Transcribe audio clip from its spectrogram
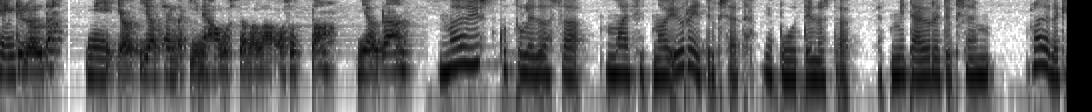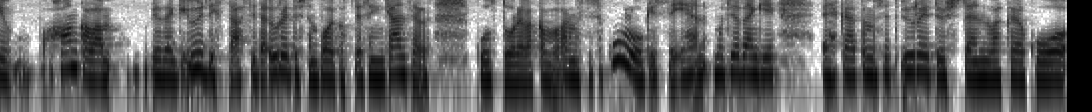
henkilöltä, niin, ja sen takia ne halusi tavallaan osoittaa mieltään. No just kun tuli tuossa, mainitsit nuo yritykset ja puhuttiin noista, että mitä yrityksiä, niin on jotenkin hankala jotenkin yhdistää sitä yritysten boikottia siihen cancel-kulttuuriin, vaikka varmasti se kuuluukin siihen, mutta jotenkin ehkä tämmöiset yritysten, vaikka joku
